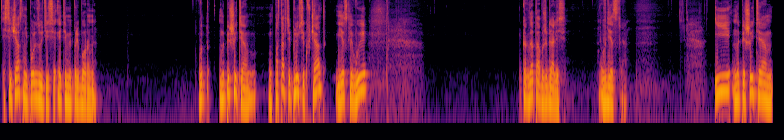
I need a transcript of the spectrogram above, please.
сейчас не пользуйтесь этими приборами. Вот напишите, поставьте плюсик в чат, если вы когда-то обжигались в детстве. И напишите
